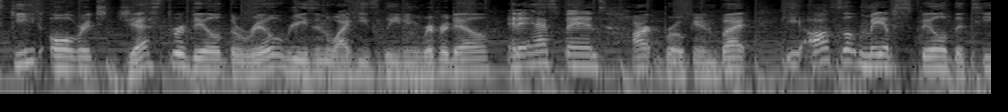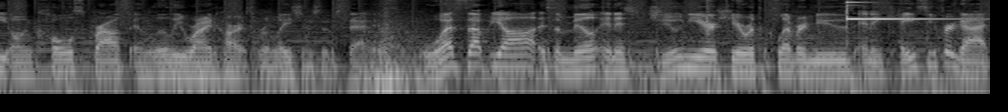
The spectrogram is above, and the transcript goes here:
Skeet Ulrich just revealed the real reason why he's leaving Riverdale, and it has fans heartbroken, but he also may have spilled the tea on Cole Sprouse and Lili Reinhart's relationship status. What's up, y'all? It's Emile Ennis Jr. here with Clevver News, and in case you forgot,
